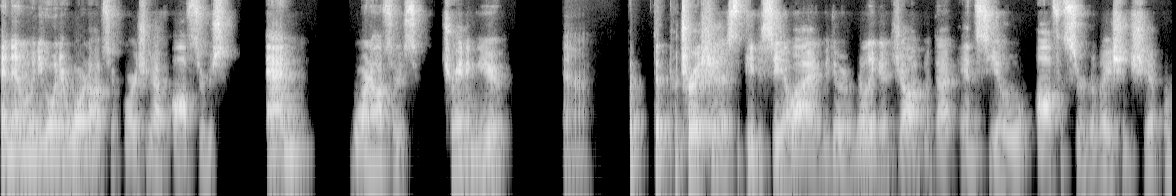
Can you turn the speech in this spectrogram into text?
and then when you go into warrant officer course you have officers and warrant officers training you Yeah. the, the patricias the ppcli we do a really good job with that nco officer relationship we're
